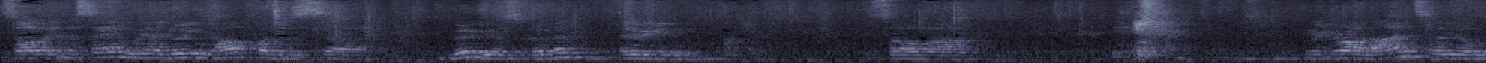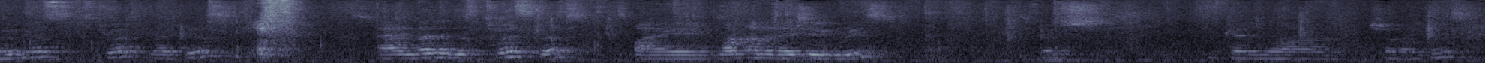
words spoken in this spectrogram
So in the same we are doing now for this uh, Möbius ribbon at the beginning. So uh, you draw lines on your Möbius strip like this, and then it is twisted by 180 degrees, which you can uh, show like this.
